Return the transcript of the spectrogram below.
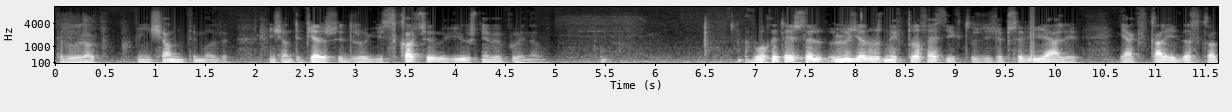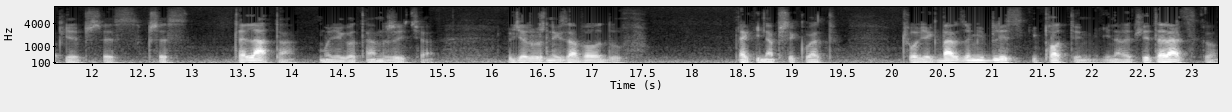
To był rok 50 może, 51, drugi. Skoczył i już nie wypłynął. Włochy to jeszcze ludzie różnych profesji, którzy się przewijali, jak w kalejdoskopie przez, przez te lata mojego tam życia. Ludzie różnych zawodów. Taki na przykład człowiek bardzo mi bliski po tym i nawet literacko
